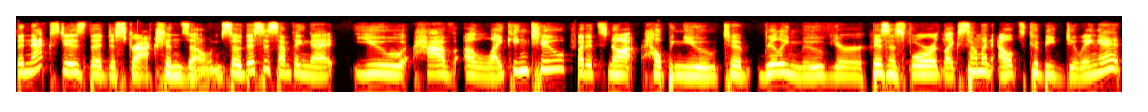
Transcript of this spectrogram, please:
The next is the distraction zone. So this is something that you have a liking to, but it's not helping you to really move your business forward. Like someone else could be doing it,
